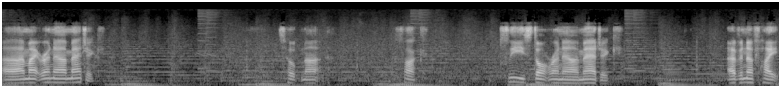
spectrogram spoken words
Uh, I might run out of magic. Let's hope not. Fuck. Please don't run out of magic. I have enough height.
